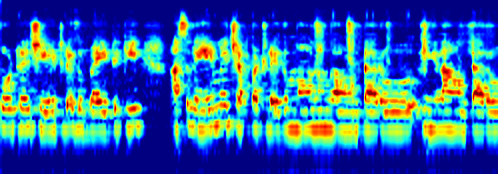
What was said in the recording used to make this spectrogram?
పోర్ట్రే చేయట్లేదు బయటికి అసలు ఏమీ చెప్పట్లేదు మౌనంగా ఉంటారు ఇలా ఉంటారు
